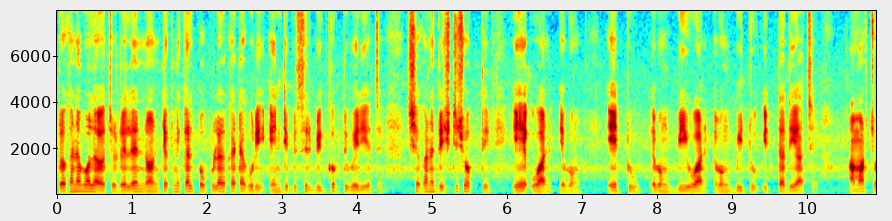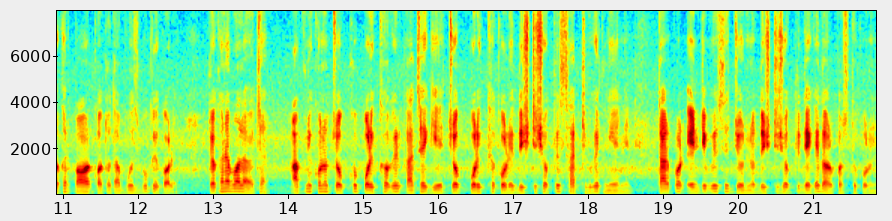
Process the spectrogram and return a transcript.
তো এখানে বলা হয়েছে, রেলের নন টেকনিক্যাল পপুলার ক্যাটাগরি এনটিপিসির বিজ্ঞপ্তি বেরিয়েছে। সেখানে দৃষ্টিশক্তির এ ওয়ান এবং এ টু এবং বি ওয়ান এবং বি টু ইত্যাদি আছে। আমার চোখের পাওয়ার কত তা বুঝব কী করে? তো এখানে বলা হয়েছে, আপনি কোনো চক্ষু পরীক্ষকের কাছে গিয়ে চোখ পরীক্ষা করে দৃষ্টিশক্তির সার্টিফিকেট নিয়ে নিন। তারপর এনটিপিসির জন্য দৃষ্টিশক্তি দেখে দরখাস্ত করুন।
